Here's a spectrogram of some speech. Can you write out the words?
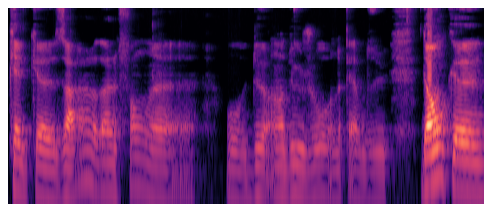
quelques heures dans le fond en deux jours, on a perdu. Donc, euh,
